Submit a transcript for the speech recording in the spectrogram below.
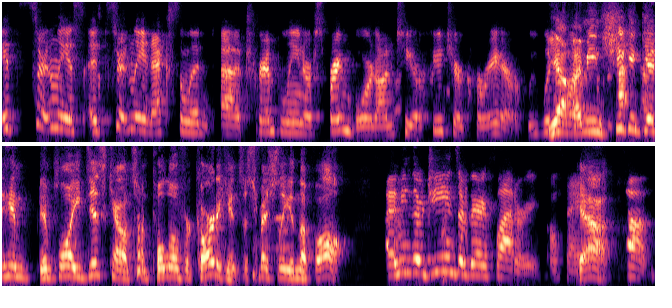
It's certainly a, it's certainly an excellent uh, trampoline or springboard onto your future career. We Yeah, I mean, she can get him employee discounts on pullover cardigans, especially in the fall. I mean, their jeans are very flattering. I'll say. Yeah. Um,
